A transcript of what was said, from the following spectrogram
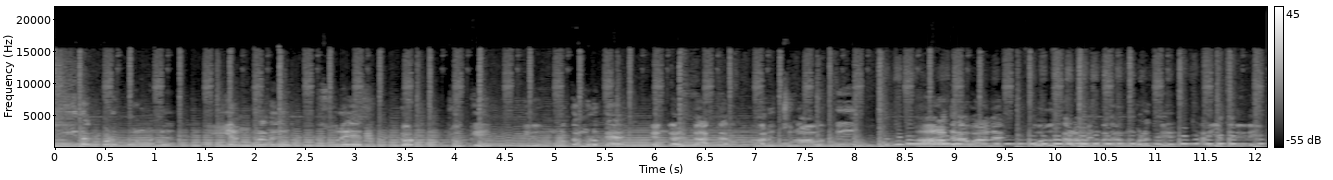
உயிரை கொடுக்கணும் என்று இயங்குறது சுரேஷ் டாட் யூகே முழுக்க முழுக்க எங்கள் டாக்டர் அருச்சுனாவுக்கு ஆதரவான ஒரு தளம் என்பதை உங்களுக்கு அறிய தருகிறேன்.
